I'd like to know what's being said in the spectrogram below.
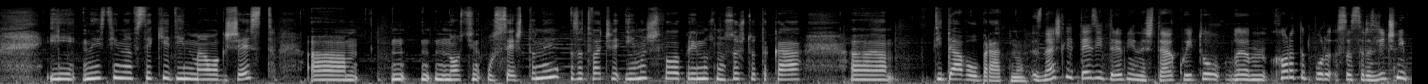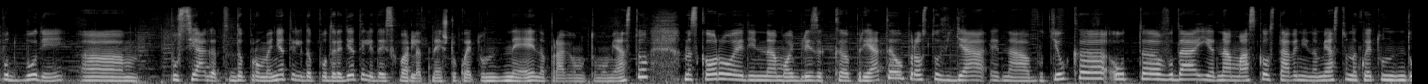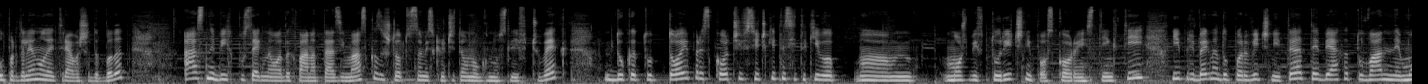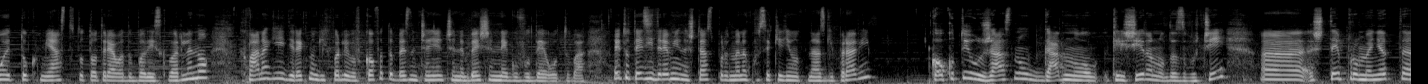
И наистина всеки един малък жест а, носи усещане за това, че имаш своя принос, но също така а, ти дава обратно. Знаеш ли тези дребни неща, които ем, хората по, с различни подбуди ем, посягат да променят или да подредят или да изхвърлят нещо, което не е на правилното му място. Наскоро един мой близък приятел просто видя една бутилка от вода и една маска оставени на място, на което определено не трябваше да бъдат. Аз не бих посегнала да хвана тази маска, защото съм изключително гнослив човек, докато той прескочи всичките си такива може би вторични по-скоро инстинкти и прибегна до първичните. Те бяха това не му е тук мястото, то трябва да бъде изхвърлено. Хвана ги и директно ги хвърли в кофата, без значение, че не беше негово дело това. Ето тези древни неща, според мен, ако всеки един от нас ги прави, колкото и ужасно, гадно, клиширано да звучи, ще променят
